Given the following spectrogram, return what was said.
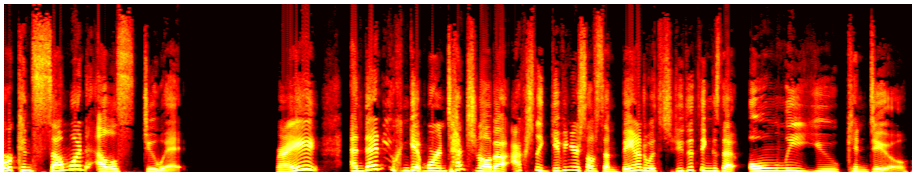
or can someone else do it? Right. And then you can get more intentional about actually giving yourself some bandwidth to do the things that only you can do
